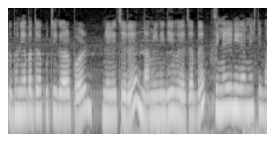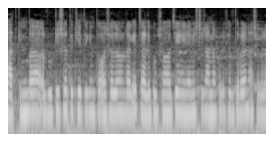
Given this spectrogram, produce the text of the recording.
তো ধনিয়া পাতা কুচি দেওয়ার পর নেড়ে চেড়ে নামিয়ে নিলেই হয়ে যাবে। সিমের এই নিরামিষটি ভাত কিংবা রুটির সাথে খেতে কিন্তু অসাধারণ লাগে। চাইলে খুব সহজেই নিরামিষটি রান্না করে ফেলতে পারেন। আশা করি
